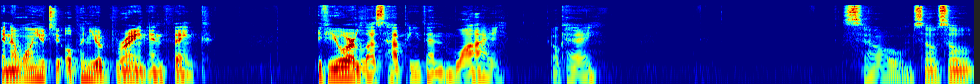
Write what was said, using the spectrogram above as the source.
and I want you to open your brain and think. If you are less happy, then why? Okay. So so so,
